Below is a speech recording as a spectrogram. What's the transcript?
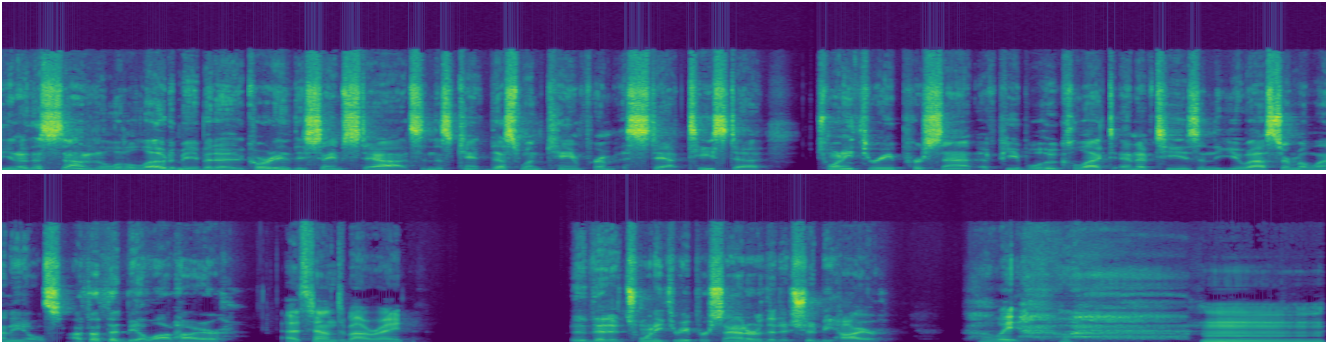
you know, this sounded a little low to me, but according to these same stats, and this came, this one came from Statista, 23% of people who collect NFTs in the US are millennials. I thought that'd be a lot higher. That sounds about right. That it's 23% or that it should be higher. Oh wait. hmm.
